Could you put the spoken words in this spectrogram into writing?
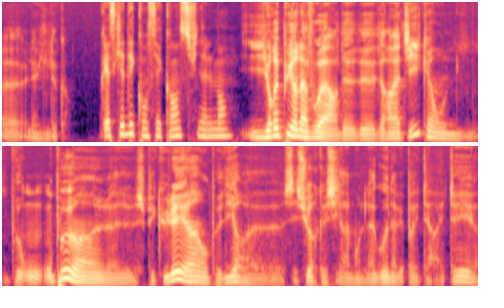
la ville de Caen. Est-ce qu'il y a des conséquences finalement? Il y aurait pu y en avoir de, dramatiques, hein, on, peut, hein, le- spéculer, hein, on peut dire, euh, c'est sûr que si Raymond de Lago n'avait pas été arrêté, euh,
